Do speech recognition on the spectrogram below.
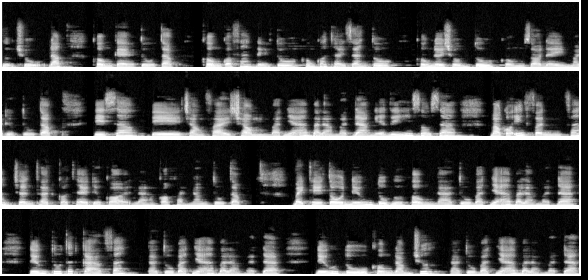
sự trụ đắc, không kẻ tu tập, không có pháp để tu, không có thời gian tu, không nơi trốn tu, không do đây mà được tu tập. Vì sao? Vì chẳng phải trong bát nhã ba la mật đa nghĩa lý sâu xa, mà có ít phần pháp trần thật có thể được gọi là có khả năng tu tập. Bạch Thế Tôn nếu tu hư không là tu bát nhã ba la mật đa, nếu tu tất cả pháp là tu bát nhã ba la mật đa, nếu tu không đắm trước là tu bát nhã bà la mật đa.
